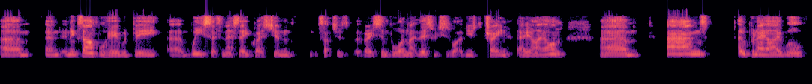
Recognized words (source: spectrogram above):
Um, and an example here would be um, we set an essay question, such as a very simple one like this, which is what I've used to train AI on. Um, and OpenAI will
